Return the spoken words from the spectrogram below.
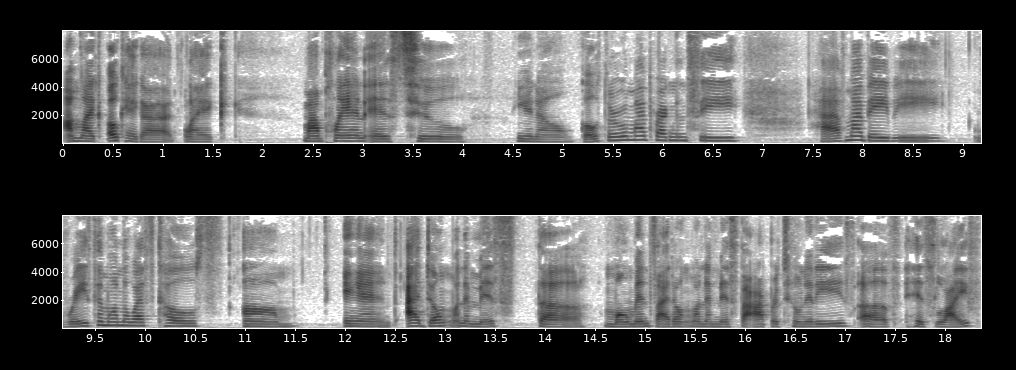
I'm like, okay, God, like my plan is to, you know, go through my pregnancy, have my baby, raise him on the West Coast, um, and I don't want to miss the moments. I don't want to miss the opportunities of his life.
